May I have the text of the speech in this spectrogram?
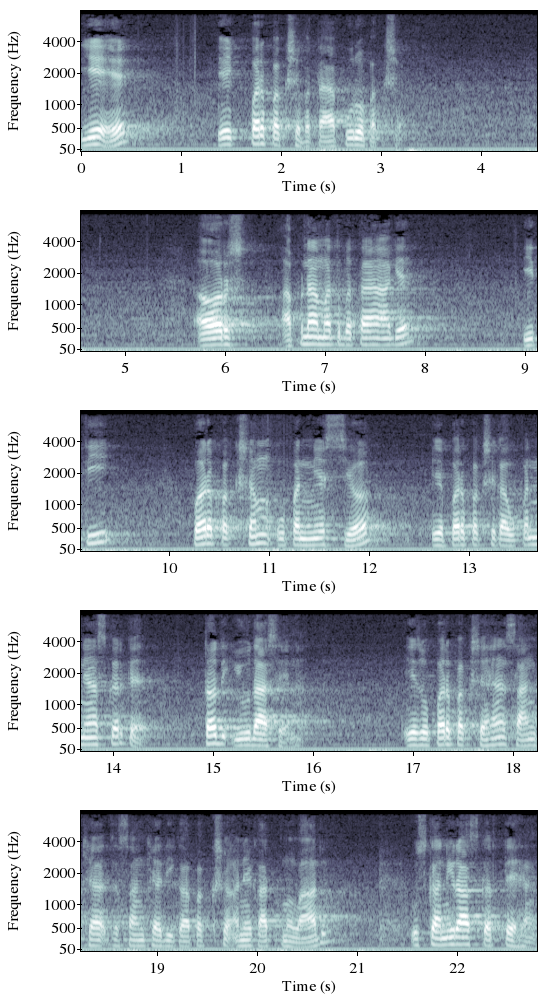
ये एक पर पक्ष बताया पूर्व पक्ष और अपना मत बताया आगे। इति परपक्षम उपन्यास्य, ये परपक्ष का उपन्यास करके, तद युदासेन। ये जो परपक्ष है, सांख्या, सांख्यादि का पक्ष, अनेकात्मवाद, उसका निराश करते हैं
